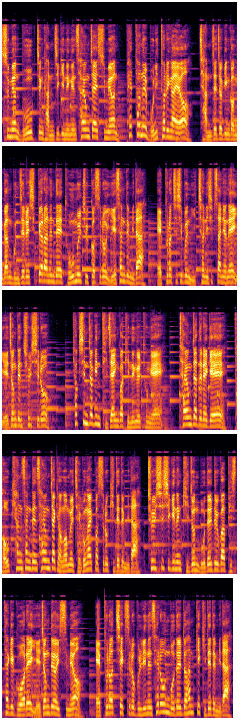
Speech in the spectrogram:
수면 무호흡증 감지 기능은 사용자의 수면 패턴을 모니터링하여 잠재적인 건강 문제를 식별하는 데 도움을 줄 것으로 예상됩니다. 애플워치 10은 2024년에 예정된 출시로 혁신적인 디자인과 기능을 통해 사용자들에게 더욱 향상된 사용자 경험을 제공할 것으로 기대됩니다. 출시 시기는 기존 모델들과 비슷하게 9월에 예정되어 있으며 애플워치 X로 불리는 새로운 모델도 함께 기대됩니다.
